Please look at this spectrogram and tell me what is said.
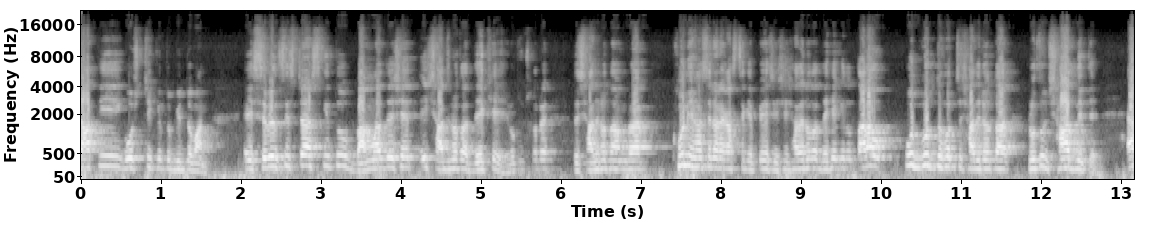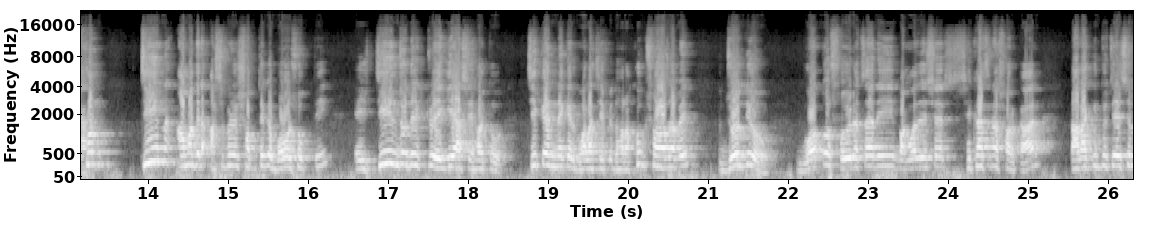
জাতি গোষ্ঠী কিন্তু বিদ্যমান। এই সেভেন সিস্টার্স কিন্তু বাংলাদেশের এই স্বাধীনতা দেখে নতুন করে যে স্বাধীনতা আমরা খুনি হাসিনার কাছ থেকে পেয়েছি, সেই স্বাধীনতা দেখে কিন্তু তারাও উদ্বুদ্ধ হচ্ছে স্বাধীনতার নতুন স্বাদ নিতে। এখন চীন আমাদের আশেপাশে সব থেকে বড় শক্তি। এই চীন যদি একটু এগিয়ে আসে, হয়তো চিকেন নেকের গলা চেপে ধরা খুব সহজ হবে। যদিও গত স্বৈরাচারী বাংলাদেশের শেখ হাসিনা সরকার, তারা কিন্তু চেয়েছিল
